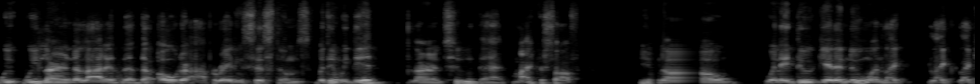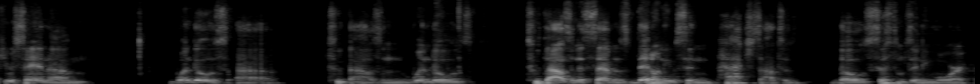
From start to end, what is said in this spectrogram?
we, we learned a lot of the, the older operating systems, but then we did learn too that Microsoft, you know, when they do get a new one, like like like you were saying, um, Windows uh, 2000, Windows 2007s, they don't even send patches out to those systems anymore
